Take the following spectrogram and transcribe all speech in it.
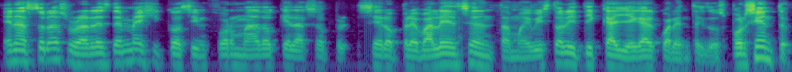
En las zonas rurales de México se ha informado que la seroprevalencia de entamoeba histolítica llega al 42%.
